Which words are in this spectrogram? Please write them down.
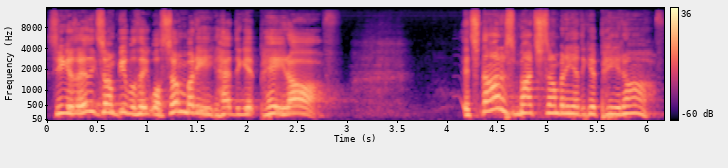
See, because I think some people think, well, somebody had to get paid off. It's not as much somebody had to get paid off.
